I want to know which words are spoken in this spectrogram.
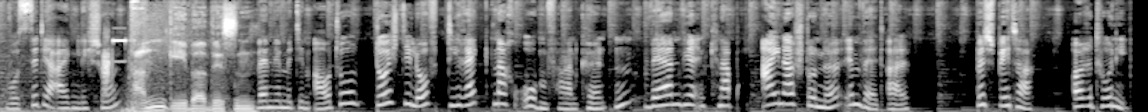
Wusstet ihr eigentlich schon? Angeberwissen. Wenn wir mit dem Auto durch die Luft direkt nach oben fahren könnten, wären wir in knapp einer Stunde im Weltall. Bis später, eure Toni.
